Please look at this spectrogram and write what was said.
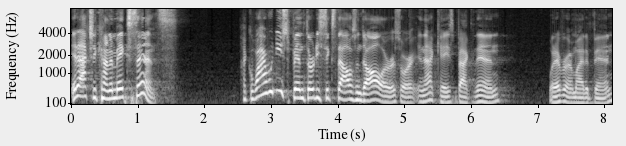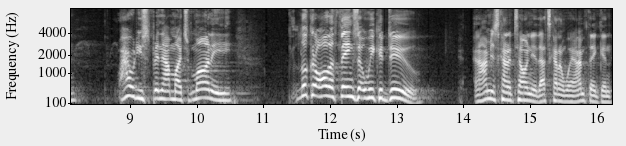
it actually kind of makes sense. Like, why would you spend $36,000, or in that case, back then, whatever it might have been, why would you spend that much money? Look at all the things that we could do. And I'm just kind of telling you, that's kind of the way I'm thinking.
